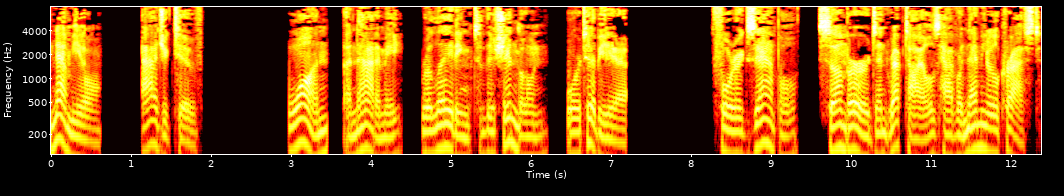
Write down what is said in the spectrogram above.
Cnemial. Adjective. 1. Anatomy, relating to the shin bone, or tibia. For example, some birds and reptiles have a cnemial crest.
